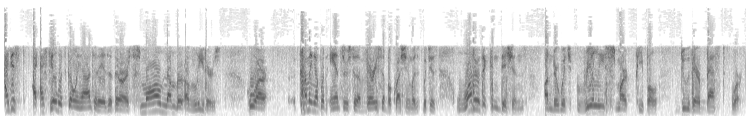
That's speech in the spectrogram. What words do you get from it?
I just I, I feel what's going on today is that there are a small number of leaders who are coming up with answers to a very simple question, which- which is, what are the conditions under which really smart people do their best work?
